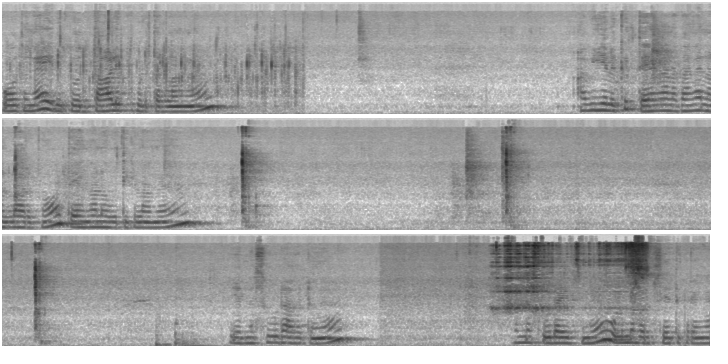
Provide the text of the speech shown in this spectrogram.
போதுங்க. இதுக்கு ஒரு தாளிப்பு கொடுத்துடலாங்க. அவியலுக்கு தேங்காய் தாங்க நல்லாயிருக்கும். தேங்காய் ஊற்றிக்கலாங்க எண்ணெய் சூடாகட்டுங்க. எண்ணெய் சூடாகிடுச்சுங்க உளுந்த பருப்பு சேர்த்துக்கிறேங்க.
